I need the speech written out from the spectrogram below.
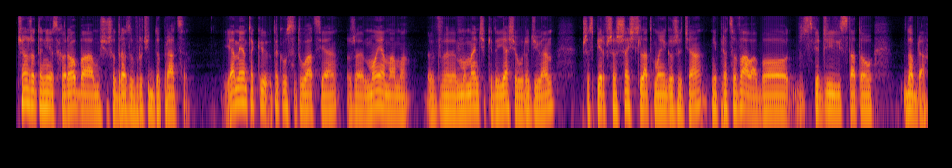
ciąża to nie jest choroba, musisz od razu wrócić do pracy. Ja miałem taki, taką sytuację, że moja mama w momencie, kiedy ja się urodziłem, przez pierwsze 6 lat mojego życia nie pracowała, bo stwierdzili z tatą, dobra,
